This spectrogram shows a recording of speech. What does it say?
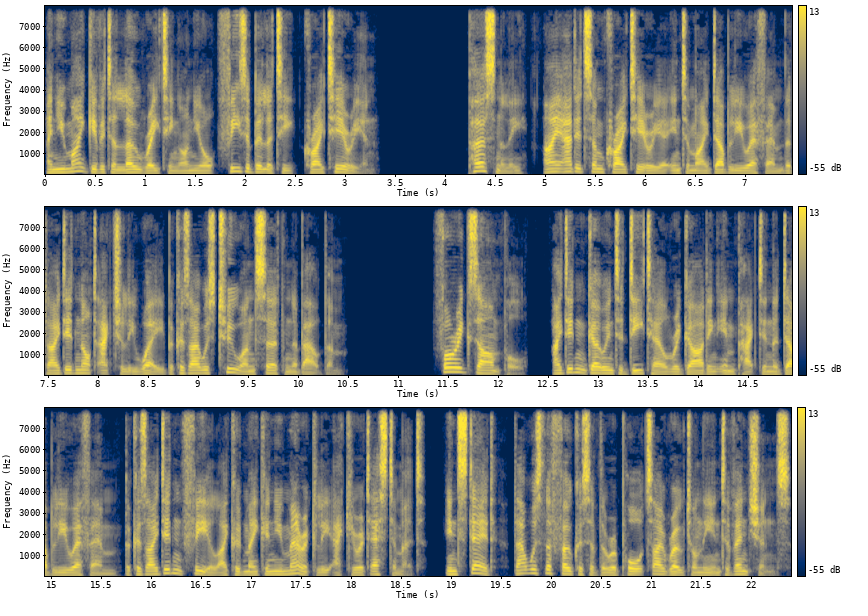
and you might give it a low rating on your feasibility criterion. Personally, I added some criteria into my WFM that I did not actually weigh because I was too uncertain about them. For example, I didn't go into detail regarding impact in the WFM because I didn't feel I could make a numerically accurate estimate. Instead, that was the focus of the reports I wrote on the interventions.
